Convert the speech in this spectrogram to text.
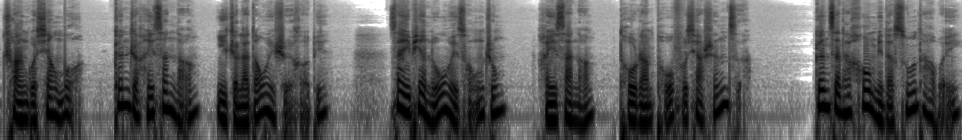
穿过巷陌，跟着黑三郎一直来到渭水河边，在一片芦苇丛中，黑三郎突然匍匐下身子，跟在他后面的苏大为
